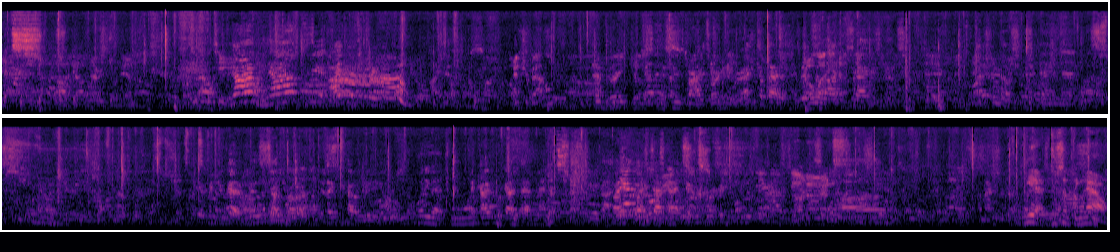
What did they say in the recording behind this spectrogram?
Yes. Oh god, now he's doing damage. Enter battle. Great justice. Target, target. Go left. What are you at, 21? Yes. Yeah, do something now.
